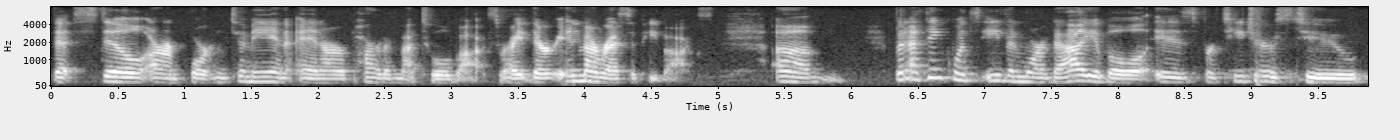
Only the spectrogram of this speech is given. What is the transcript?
that still are important to me and, and are part of my toolbox, right? They're in my recipe box. Um, but I think what's even more valuable is for teachers to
